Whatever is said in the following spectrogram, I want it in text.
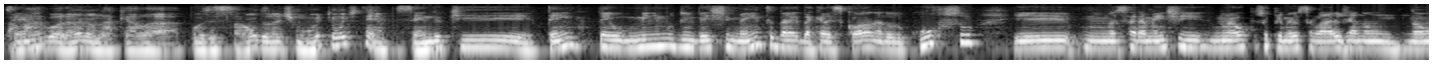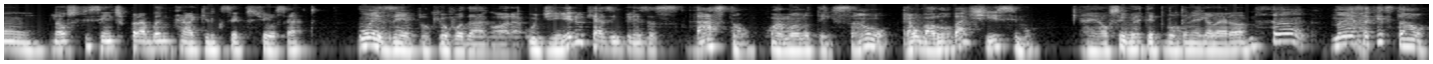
Sendo... amargurando naquela posição durante muito, muito tempo. Sendo que tem, tem o mínimo do investimento da, daquela escola, né, do curso, e necessariamente não é o seu primeiro salário já não, não, não é o suficiente para bancar aquilo que você custou, certo? Um exemplo que eu vou dar agora: o dinheiro que as empresas gastam com a manutenção é um valor baixíssimo. É, o Silver Tape voltando okay. aí, galera. Ó. Não, não é essa questão.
